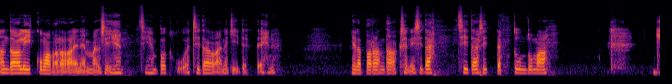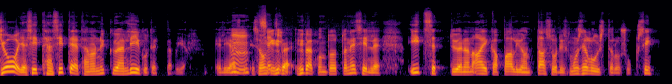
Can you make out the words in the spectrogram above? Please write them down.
antaa liikkumavaraa enemmän siihen, siihen potkuun, että sitä on ainakin itse tehnyt vielä parantaakseni sitä, sitä sitten tuntumaa. Joo, ja sittenhän siteethän on nykyään liikutettavia. Eli mm, se onkin hyvä, hyvä, kun tuot on esille. Itse työnnän aika paljon tasurissa, mun se luistelusuksi.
